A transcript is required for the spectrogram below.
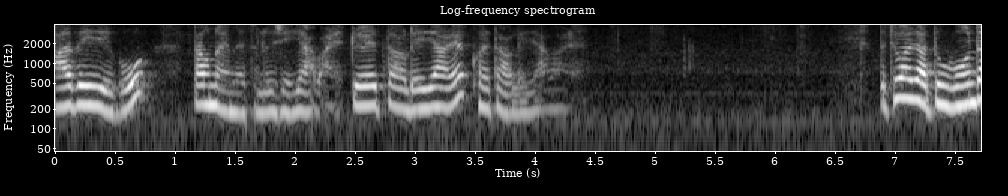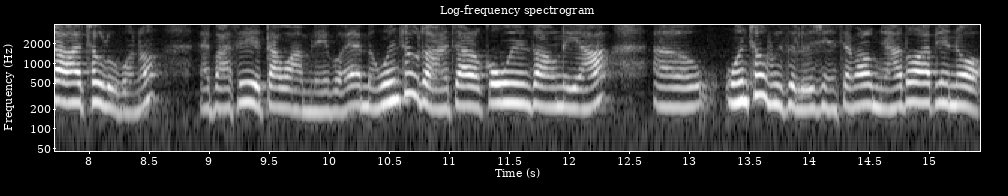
အားဆေးတွေကို တောက်နိုင်မယ်ဆိုလို့ရှိရင်ရပါတယ်တွဲတောက်လည်းရတယ်ခွဲတောက်လည်းရပါတယ်တချို့ကကြသူဝန်းတာအချုပ်လို့ပေါ့နော်အဲဘာဆေးတွေတောက်ရမလဲပေါ့အဲဝန်းချုပ်တာကကြတော့ကိုဝင်ဆောင်တွေကအဲဝန်းချုပ်ပြီဆိုလို့ရှိရင်ဆရာမတို့များသောအားဖြင့်တော့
